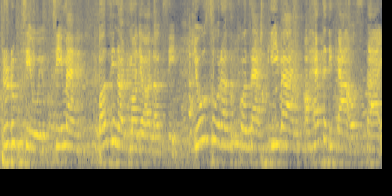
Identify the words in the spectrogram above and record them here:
Produkciójuk címe Bazi Nagy Magyar Laci. Jó szórakozást kíván a hetedik A osztály.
